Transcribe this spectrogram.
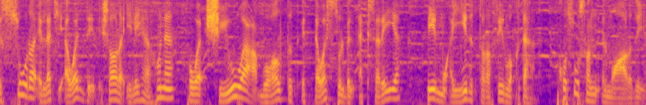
الصورة التي أود الإشارة إليها هنا هو شيوع مغالطة التوسل بالأكثرية بين مؤيدي الطرفين وقتها خصوصا المعارضين.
